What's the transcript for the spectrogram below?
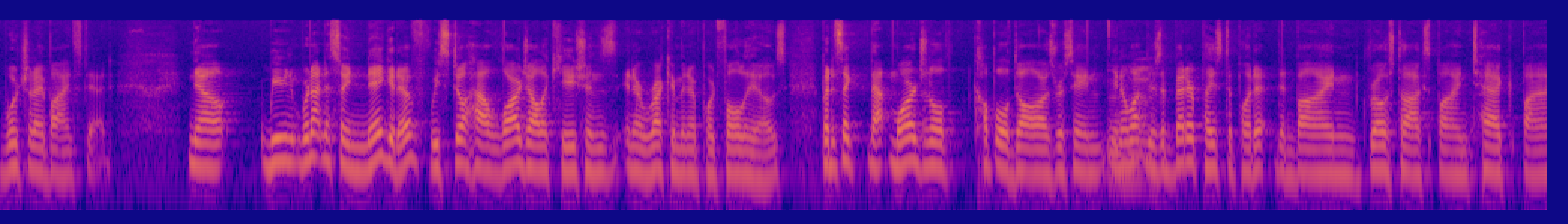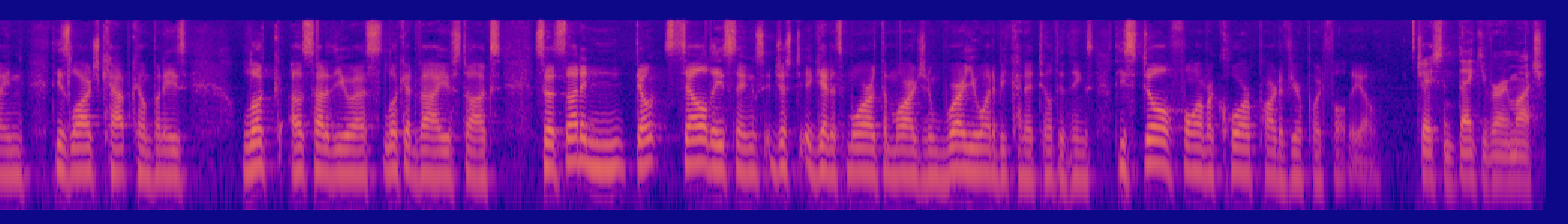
What should I buy instead? Now, we, are not necessarily negative. We still have large allocations in our recommended portfolios, but it's like that marginal couple of dollars. We're saying, you know mm-hmm. what? There's a better place to put it than buying growth stocks, buying tech, buying these large cap companies. Look outside of the U.S. Look at value stocks. So it's not a don't sell these things. Just again, it's more at the margin where you want to be kind of tilting things. These still form a core part of your portfolio. Jason, thank you very much.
